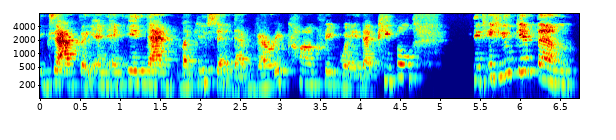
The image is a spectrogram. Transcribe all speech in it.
exactly. And and in that, like you said, that very concrete way that people if, if you give them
